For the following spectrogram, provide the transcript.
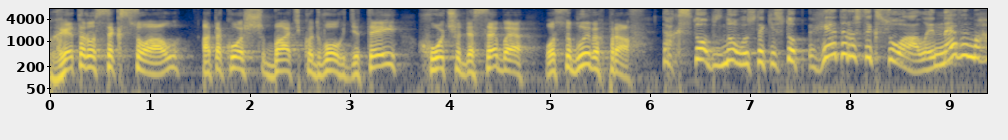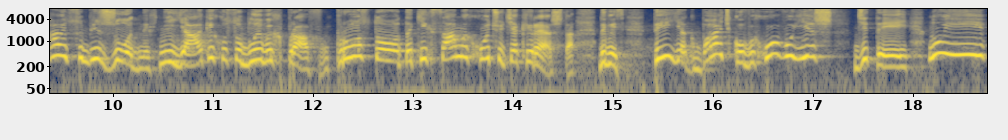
гетеросексуал, а також батько двох дітей, хочу для себе особливих прав. Так, стоп, знову ж таки, стоп. Гетеросексуали не вимагають собі жодних ніяких особливих прав. Просто таких самих хочуть, як і решта. Дивись, ти як батько виховуєш дітей. Ну і,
